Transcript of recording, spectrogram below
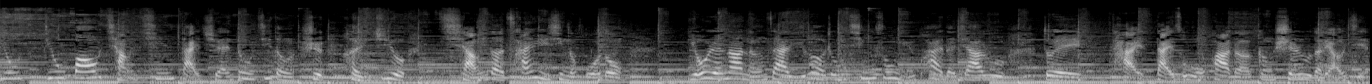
丢丢包、抢亲、逮拳、斗鸡等，是很具有强的参与性的活动。游人呢，能在娱乐中轻松愉快地加入对傣傣族文化的更深入的了解。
